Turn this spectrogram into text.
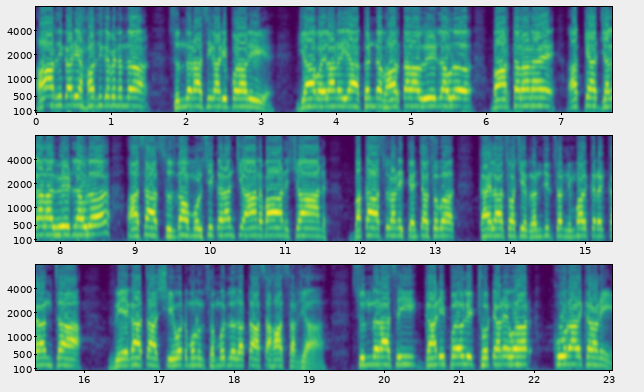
हार्दिक आणि हार्दिक अभिनंदन. सुंदर अशी गाडी पळाली. ज्या बैलानं या अखंड भारताला वेळ लावलं भारताला नाही अख्ख्या जगाला वेळ लावलं असा सुसगाव मुळशीकरांची आन बान शान बकासूर आणि त्यांच्यासोबत कैलासवाची रणजित सर निंबाळकरांचा वेगाचा शेवट म्हणून संबोधलं जातं असा हा सर्जा. सुंदर अशी गाडी पळवली छोट्या रेवर कोराळकरांनी.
